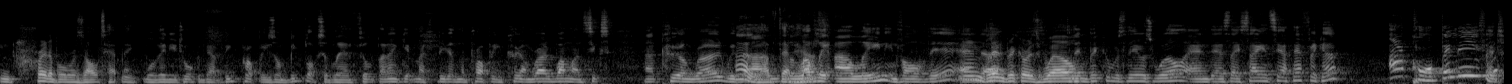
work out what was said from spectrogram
Incredible results happening. Well, then you talk about big properties on big blocks of land, Philip. They don't get much bigger than the property in Kooyong Road, 116 uh, Kooyong Road, with I uh, love that the house. lovely Arlene involved there. And uh, Glen Bricker as well. Glen Bricker was there as well. And as they say in South Africa, I can't believe it.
